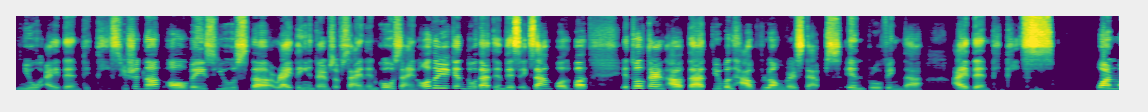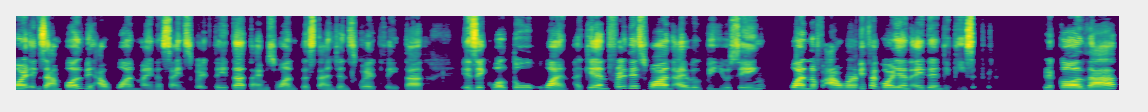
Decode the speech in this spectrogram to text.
new identities. You should not always use the writing in terms of sine and cosine, although you can do that in this example, but it will turn out that you will have longer steps in proving the identities. One more example, we have 1 minus sine squared theta times 1 plus tangent squared theta is equal to 1. Again, for this one, I will be using one of our Pythagorean identities. Recall that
